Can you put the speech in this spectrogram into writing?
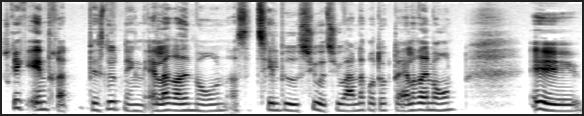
Du skal ikke ændre beslutningen allerede i morgen, og så tilbyde 27 andre produkter allerede i morgen. Øh,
